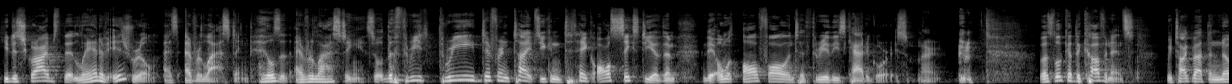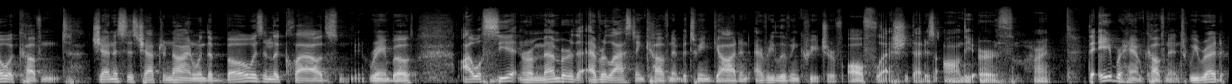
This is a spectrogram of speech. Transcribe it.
he describes the land of Israel as everlasting, the hills as everlasting. So the three three different types, you can take all 60 of them, they almost all fall into three of these categories. All right. Let's look at the covenants. We talked about the Noah covenant, Genesis chapter 9. When the bow is in the clouds, rainbow, I will see it and remember the everlasting covenant between God and every living creature of all flesh that is on the earth. All right. The Abraham covenant, we read,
